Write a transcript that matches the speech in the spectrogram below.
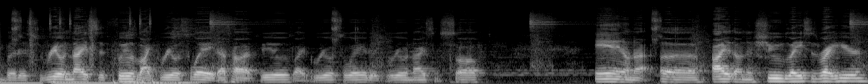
but it's real nice. It feels like real suede. That's how it feels, like real suede. It's real nice and soft. And on the uh, I on the shoe laces right here,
